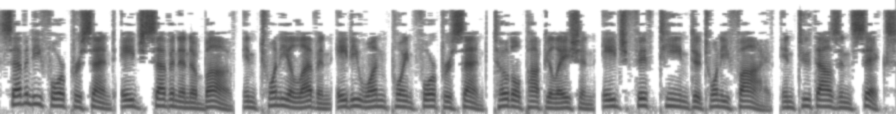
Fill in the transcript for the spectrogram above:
74% age 7 and above in 2011 81.4% total population age 15 to 25 in 2006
